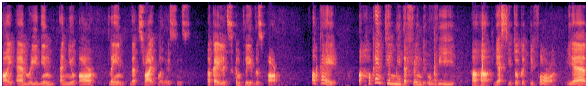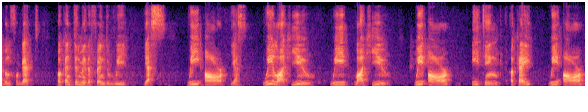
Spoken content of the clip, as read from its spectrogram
I am reading and you are playing. That's right, my listeners. Okay, let's complete this part. Okay, but how can tell me the friend of we? Haha, yes, you took it before. Yeah, don't forget. How can tell me the friend of we? Yes, we are. Yes, we like you. We like you. We are eating. Okay, we are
